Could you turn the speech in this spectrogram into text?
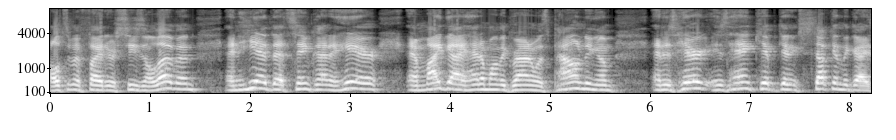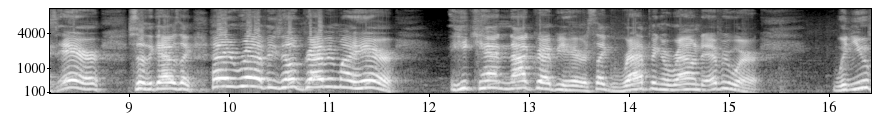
Ultimate Fighter season eleven, and he had that same kind of hair, and my guy had him on the ground and was pounding him. And his hair, his hand kept getting stuck in the guy's hair. So the guy was like, "Hey, ref, he's all grabbing my hair." He can't not grab your hair. It's like wrapping around everywhere. When you,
